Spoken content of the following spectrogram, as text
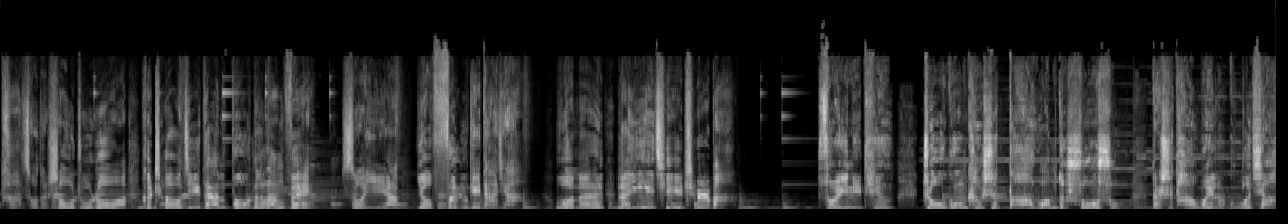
他做的烧猪肉啊和炒鸡蛋不能浪费，所以呀要分给大家，我们来一起吃吧。所以你听，周公可是大王的叔叔，但是他为了国家，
